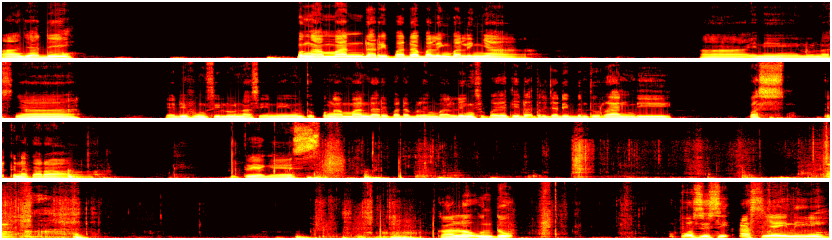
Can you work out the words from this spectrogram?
Nah, jadi pengaman daripada baling-balingnya. Nah ini lunasnya. Jadi fungsi lunas ini untuk pengaman daripada baling-baling supaya tidak terjadi benturan di pas terkena karang. Itu ya guys. Kalau untuk posisi asnya ini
